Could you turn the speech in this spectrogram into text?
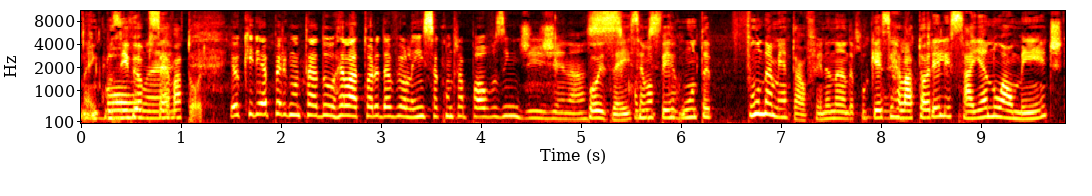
né? Inclusive Bom, o observatório. É. Eu queria perguntar do relatório da violência contra povos indígenas. Pois é, isso é uma está? pergunta fundamental, Fernanda, porque esse relatório ele sai anualmente,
